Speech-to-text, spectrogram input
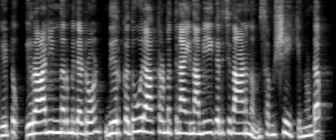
കേട്ടു. ഇറാനിയൻ നിർമ്മിത ഡ്രോൺ ദീർഘദൂരാക്രമണത്തിനായി നവീകരിച്ചതാണെന്നും സംശയിക്കുന്നുണ്ട്.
